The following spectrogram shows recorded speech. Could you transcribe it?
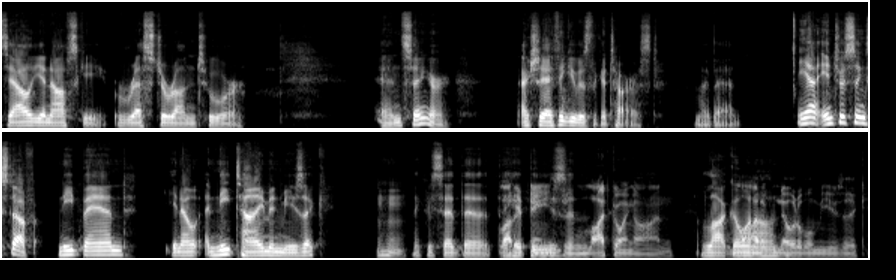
Zal Yanovsky, restaurateur and singer. Actually, I think he was the guitarist. My bad. Yeah, interesting stuff. Neat band, you know, a neat time in music. Mhm. Like we said, the, A the hippies change, and a lot going on. a lot going lot on. Of notable music.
